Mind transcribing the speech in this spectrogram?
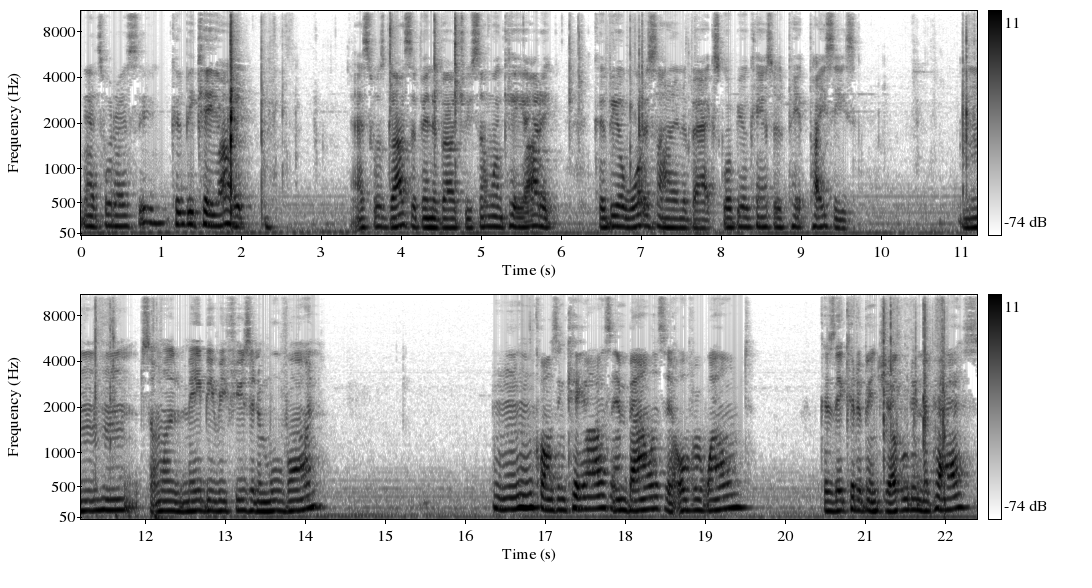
That's what I see. Could be chaotic. That's what's gossiping about you. Someone chaotic. Could be a water sign in the back. Scorpio, Cancer, Pisces. Mm-hmm. Someone may be refusing to move on. Mm-hmm. Causing chaos, imbalance, and overwhelmed because they could have been juggled in the past.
